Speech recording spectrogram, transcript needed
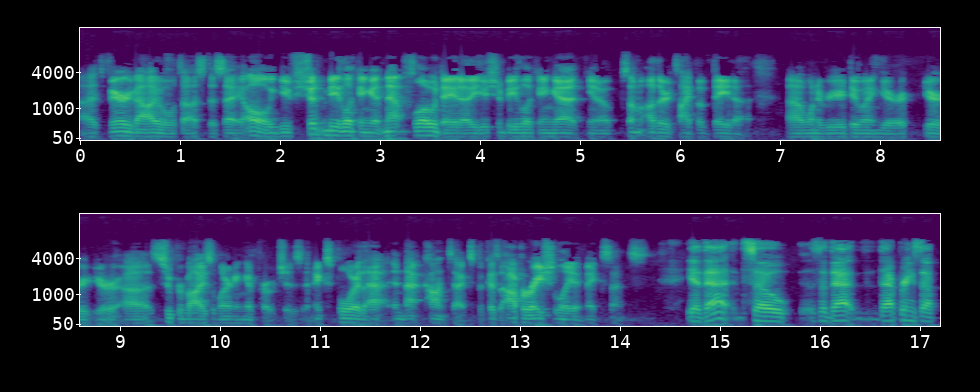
uh, it's very valuable to us to say, oh, you shouldn't be looking at net flow data. You should be looking at you know some other type of data uh, whenever you're doing your your your uh, supervised learning approaches and explore that in that context because operationally it makes sense. Yeah, that so so that that brings up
